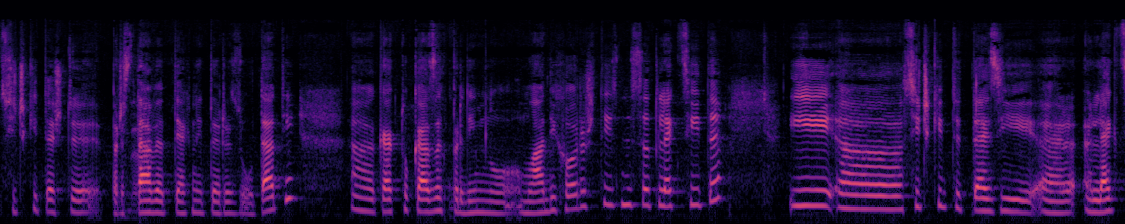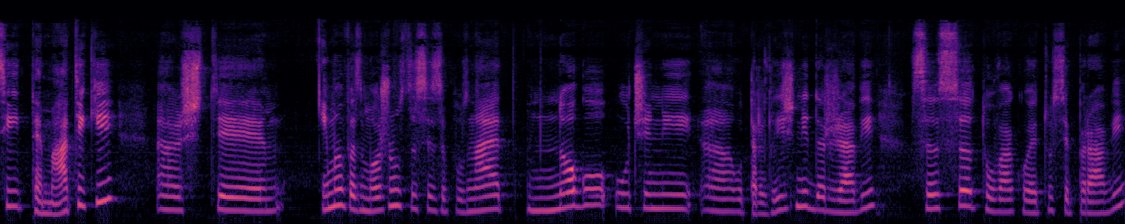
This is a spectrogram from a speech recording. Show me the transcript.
всички те ще представят техните резултати, както казах, предимно млади хора ще изнесат лекциите. И а, всичките тези а, лекции, тематики, а, ще има възможност да се запознаят много учени а, от различни държави, с това, което се прави.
